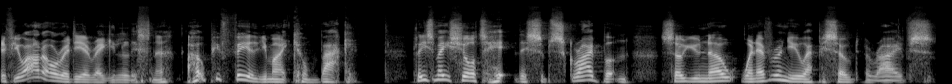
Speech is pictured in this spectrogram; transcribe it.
If you aren't already a regular listener, I hope you feel you might come back. Please make sure to hit the subscribe button so you know whenever a new episode arrives.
